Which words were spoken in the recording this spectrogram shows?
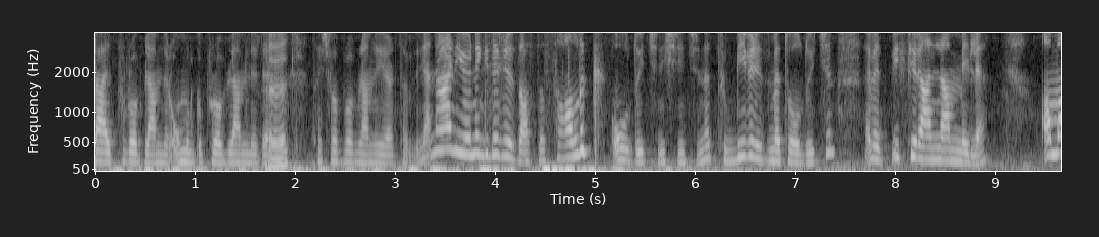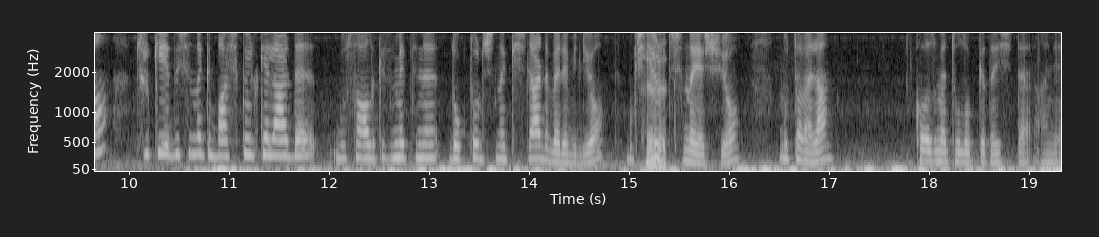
bel problemleri, omurga problemleri, Evet. taşıma problemleri yaratabilir. Yani her yöne gidebiliriz aslında. Sağlık olduğu için işin içinde, tıbbi bir hizmet olduğu için evet bir frenlenmeli. Ama Türkiye dışındaki başka ülkelerde bu sağlık hizmetini doktor dışındaki kişiler de verebiliyor. Bu kişiler Evet. yurt dışında yaşıyor. Muhtemelen kozmetolog ya da işte hani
